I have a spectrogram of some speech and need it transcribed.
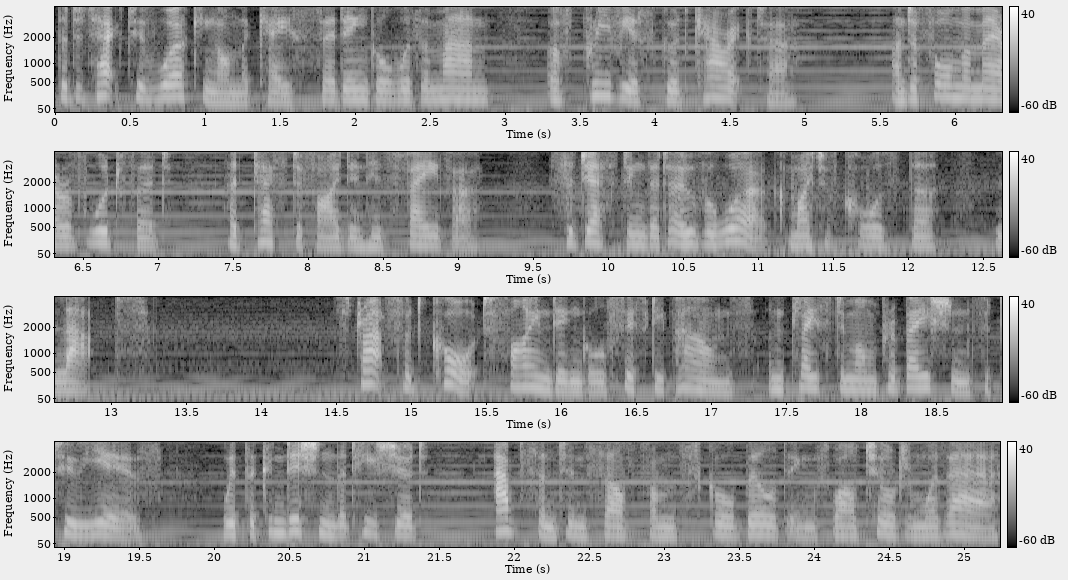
The detective working on the case said Ingall was a man of previous good character, and a former mayor of Woodford had testified in his favour, suggesting that overwork might have caused the lapse. Stratford Court fined Ingall £50 and placed him on probation for two years, with the condition that he should absent himself from the school buildings while children were there.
